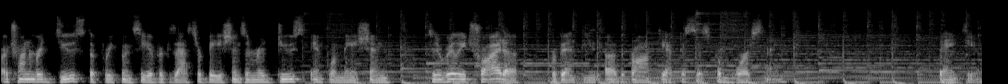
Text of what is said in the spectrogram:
are trying to reduce the frequency of exacerbations and reduce inflammation to really try to prevent the, uh, the bronchiectasis from worsening. Thank you.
